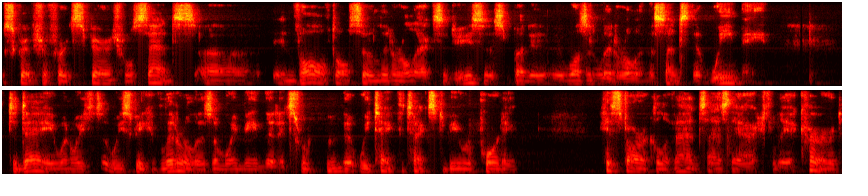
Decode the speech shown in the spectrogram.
scripture for its spiritual sense uh, involved also literal exegesis, but it, it, wasn't literal in the sense that we mean. Today, when we we speak of literalism, we mean that it's that we take the text to be reporting historical events as they actually occurred,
